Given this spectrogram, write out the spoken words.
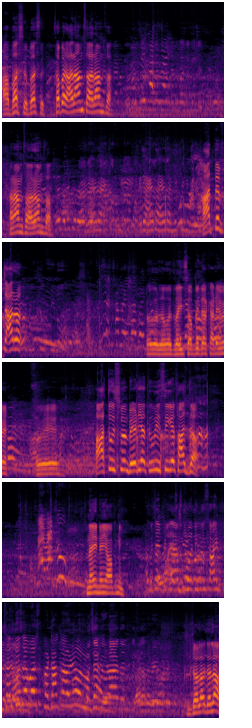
हाँ बस बस। सबर आराम सा आराम सा। आराम सा आराम सा। आतिफ चारों ज़बरदस्त भाई सब इधर खड़े हुए। ओए। आ तू इसमें बैठ जा तू भी इसी के साथ जा। नहीं नहीं आप नहीं। से बस पटाखा और मज़ा आए जला जला।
